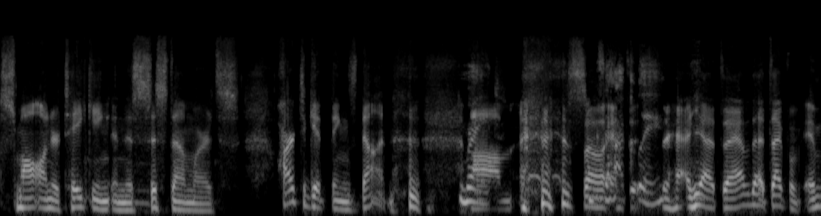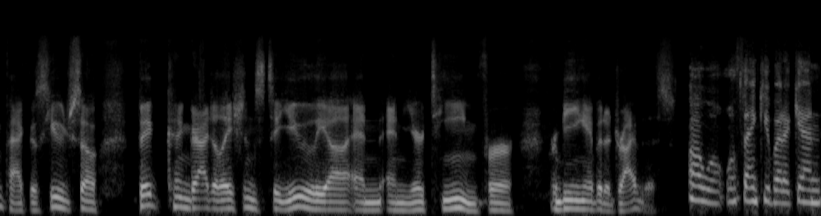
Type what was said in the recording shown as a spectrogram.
small undertaking in this system where it's hard to get things done Right. um so to- Exactly. to ha- yeah to have that type of impact is huge so big congratulations to you leah and and your team for for being able to drive this Oh, well, well, thank you. But again,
